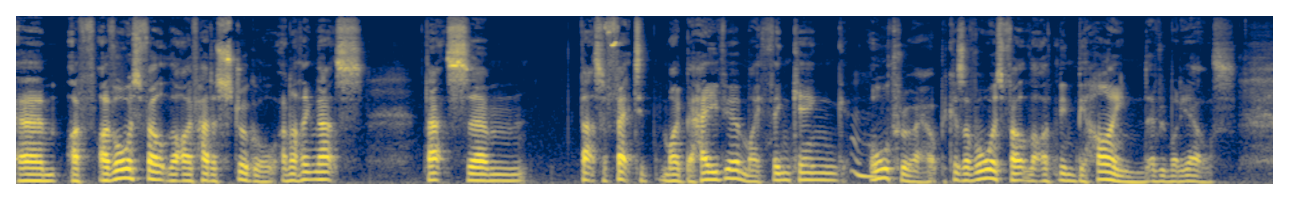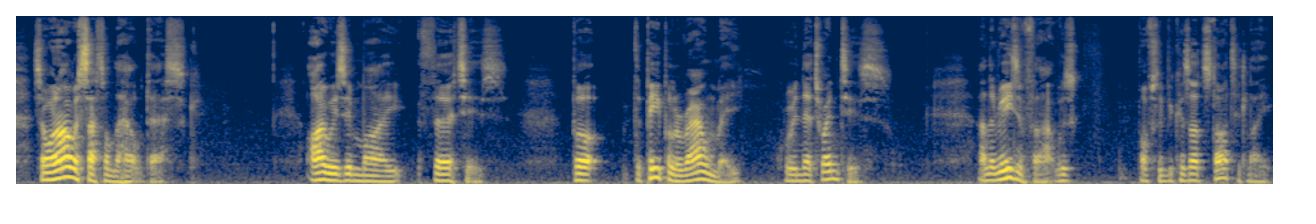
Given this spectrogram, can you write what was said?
Um, I've I've always felt that I've had a struggle, and I think that's that's um, that's affected my behaviour, my thinking, all throughout because I've always felt that I've been behind everybody else. So when I was sat on the help desk, I was in my thirties, but the people around me were in their twenties, and the reason for that was obviously because I'd started late.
